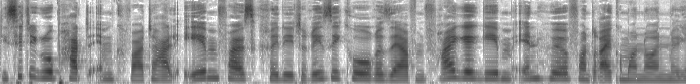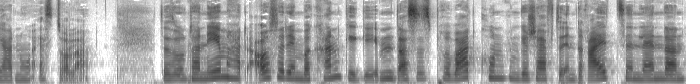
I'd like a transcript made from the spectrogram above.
Die Citigroup hat im Quartal ebenfalls Kreditrisikoreserven freigegeben in Höhe von 3,9 Milliarden US-Dollar. Das Unternehmen hat außerdem bekannt gegeben, dass es Privatkundengeschäfte in 13 Ländern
